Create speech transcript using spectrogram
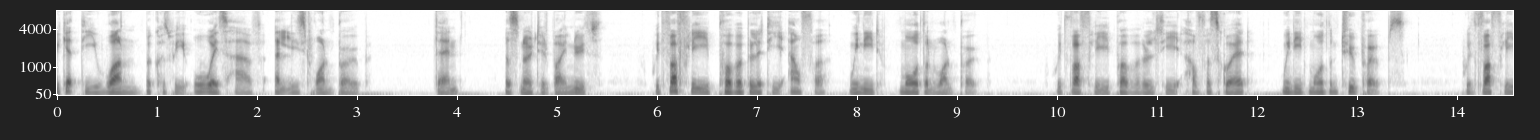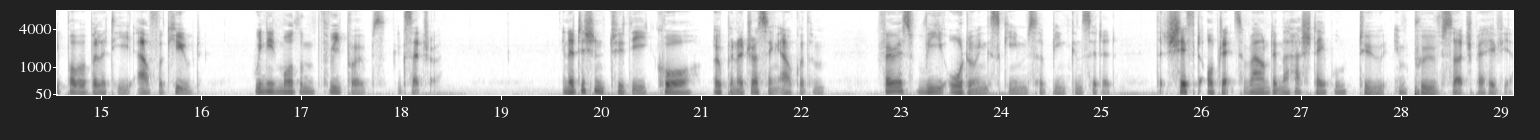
we get the 1 because we always have at least one probe. Then, as noted by Knuth, with roughly probability alpha, we need more than one probe. With roughly probability alpha squared, we need more than two probes. With roughly probability alpha cubed, we need more than three probes, etc. In addition to the core open addressing algorithm, various reordering schemes have been considered that shift objects around in the hash table to improve search behavior.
